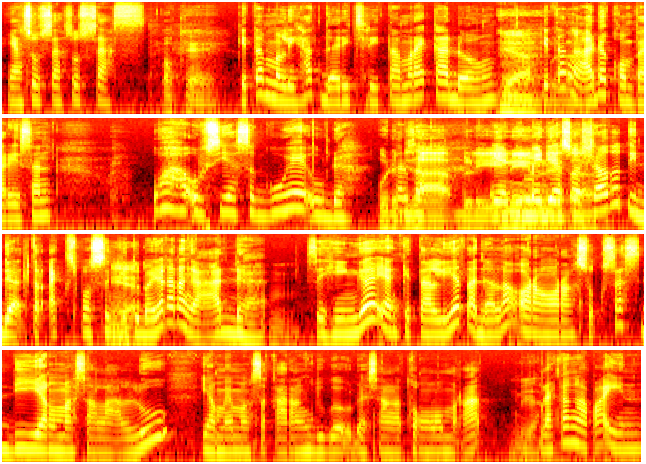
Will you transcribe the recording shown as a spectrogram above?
yang sukses-sukses. Oke. Kita melihat dari cerita mereka dong. Iya, kita nggak ada comparison. Wah usia segue udah Udah terbang." bisa beli ya, ini, di media sosial tuh tidak terekspos segitu Iya. banyak karena nggak ada. Sehingga yang kita lihat adalah orang-orang sukses di yang masa lalu yang memang sekarang juga udah sangat konglomerat. Iya. Mereka ngapain?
